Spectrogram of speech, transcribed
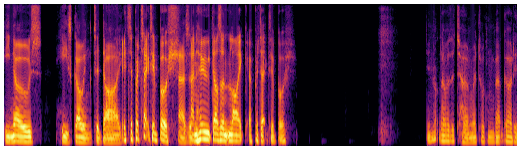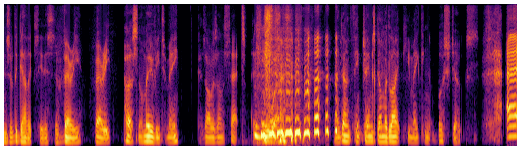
he knows he's going to die. It's a protective bush, As a- and who doesn't like a protective bush? Do not lower the tone. We're talking about Guardians of the Galaxy. This is a very, very personal movie to me because I was on set as you were. I don't think James Gunn would like you making Bush jokes. Uh,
